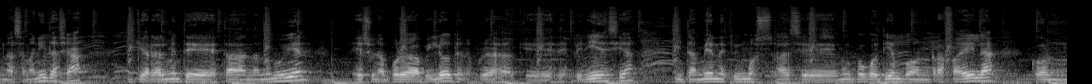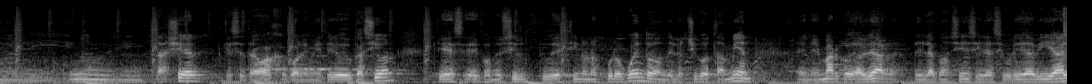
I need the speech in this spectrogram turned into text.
unas semanitas ya y que realmente está andando muy bien. Es una prueba piloto, una prueba que es de experiencia y también estuvimos hace muy poco tiempo en Rafaela con un taller que se trabaja con el Ministerio de Educación, que es eh, Conducir tu destino no es puro cuento, donde los chicos también, en el marco de hablar de la conciencia y la seguridad vial,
